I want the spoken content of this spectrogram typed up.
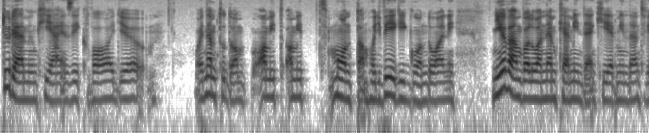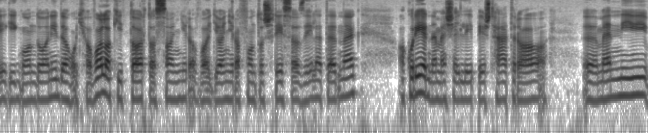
türelmünk hiányzik, vagy, vagy nem tudom, amit, amit mondtam, hogy végig gondolni. Nyilvánvalóan nem kell mindenkiért mindent végig gondolni, de hogyha valakit tartasz annyira, vagy annyira fontos része az életednek, akkor érdemes egy lépést hátra menni,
